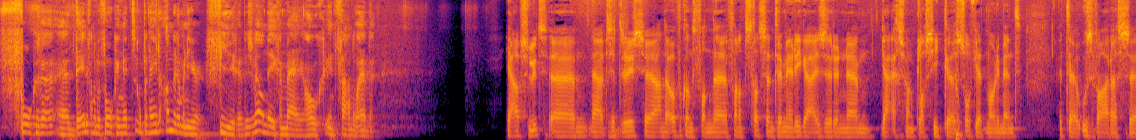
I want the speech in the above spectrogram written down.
volkeren, delen van de bevolking het op een hele andere manier vieren. Dus wel 9 mei hoog in het vaandel hebben. Ja, absoluut. Uh, nou, er, is, er is aan de overkant van, van het stadscentrum in Riga is er een, um, ja, echt zo'n klassiek Sovjet-monument. Het uh, uh,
